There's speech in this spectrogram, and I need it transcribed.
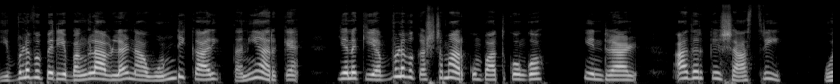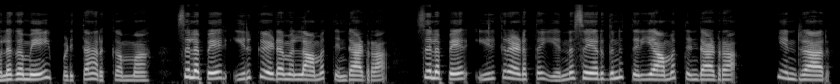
இவ்வளவு பெரிய பங்களாவுல நான் ஒண்டிக்காரி தனியா இருக்கேன். எனக்கு எவ்வளவு கஷ்டமா இருக்கும் பாத்துக்கோங்கோ என்றாள். அதற்கு சாஸ்திரி உலகமே இப்படித்தான் இருக்கம்மா. சில பேர் இருக்க இடமில்லாம திண்டாடுறா. சில பேர் இருக்கிற இடத்த என்ன செய்யறதுன்னு தெரியாம திண்டாடுறா என்றார்.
